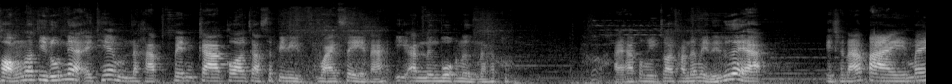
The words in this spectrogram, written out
ของนอติรุสเนี่ยไอเทมนะครับเป็นกากรกับสปิริตไวเซนะอีกอันหนึ่งบวกหนึ่งนะครับไปครับตรงนี้ก็ทำดาเมจเรื่อยๆฮะเอกชนะไปไม่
